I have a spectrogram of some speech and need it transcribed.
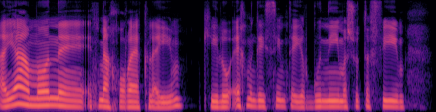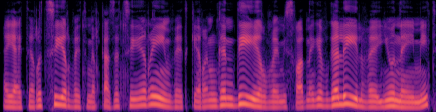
היה המון אה, את מאחורי הקלעים, כאילו איך מגייסים את הארגונים השותפים, היה את ארץ עיר ואת מרכז הצעירים ואת קרן גנדיר ומשרד נגב גליל ו-you name it,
